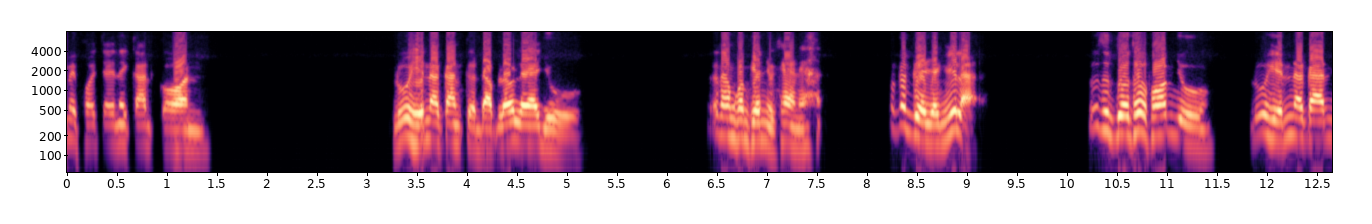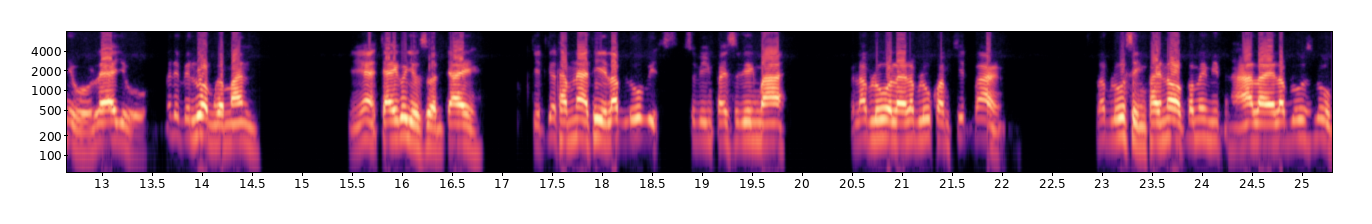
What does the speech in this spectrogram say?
ไม่พอใจในการก่อน รู้เห็นอาการเกิดดับแล้วแลอยู่ก็ทำความเพียรอยู่แค่เนี้ยมันก็เกิดอย่างนี้แหละ รู้สึกตัวทั่วพร้อมอยู่ รู้เห็นอาการอยู่แลอยู่ ไม่ได้ไปร่วมกับมันอย่างเงี้ย ใจก็อยู่ส่วนใจ จิตก็ทำหน้าที่รับรู้วิสวิงไปสวิงมา ไปรับรู้อะไร รับรู้ความคิดบ้าง รับรู้สิ่งภายนอกก็ไม่มีปัญหาอะไร รับรู้รูป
